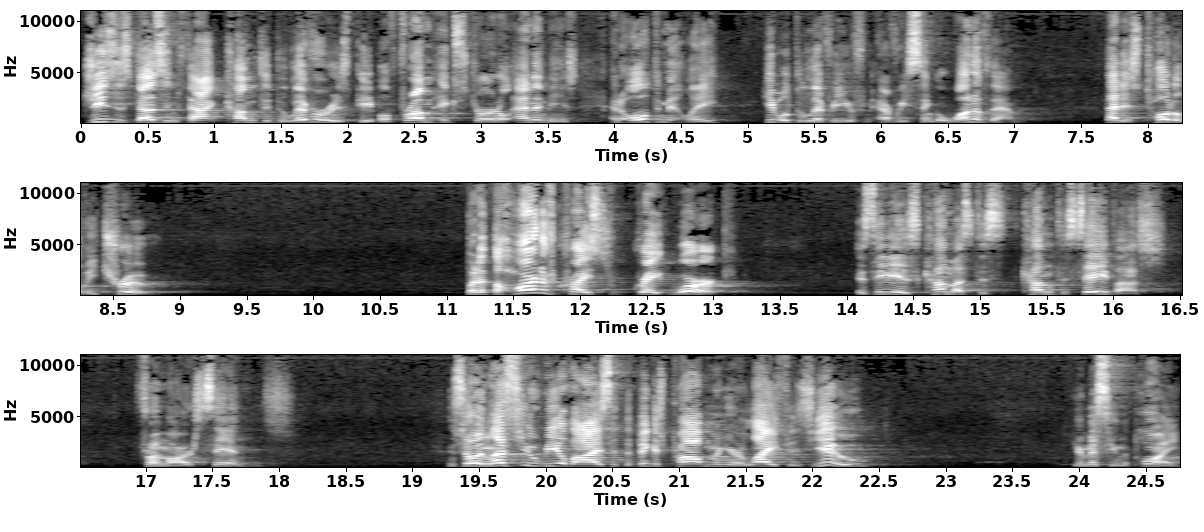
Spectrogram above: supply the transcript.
Jesus does, in fact, come to deliver his people from external enemies, and ultimately, he will deliver you from every single one of them. That is totally true. But at the heart of Christ's great work is that he has come, us to, come to save us from our sins. And so, unless you realize that the biggest problem in your life is you, you're missing the point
